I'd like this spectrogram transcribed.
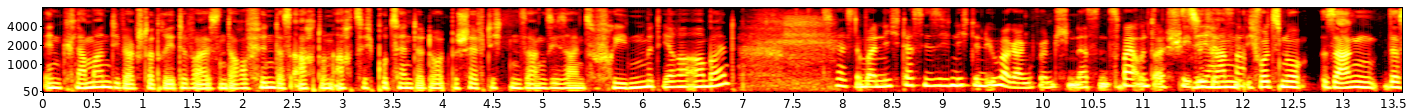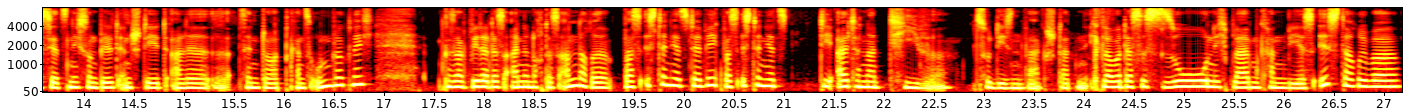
In Klammern, die Werkstatträte weisen darauf hin, dass 88 Prozent der dort Beschäftigten sagen, sie seien zufrieden mit ihrer Arbeit. Das heißt aber nicht, dass sie sich nicht den Übergang wünschen. Das sind zwei unterschiedliche Sie haben, ich wollte es nur sagen, dass jetzt nicht so ein Bild entsteht, alle sind dort ganz unglücklich. Gesagt, weder das eine noch das andere. Was ist denn jetzt der Weg? Was ist denn jetzt die Alternative zu diesen Werkstätten? Ich glaube, dass es so nicht bleiben kann, wie es ist. Darüber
